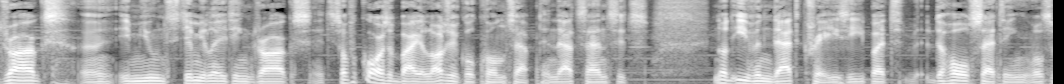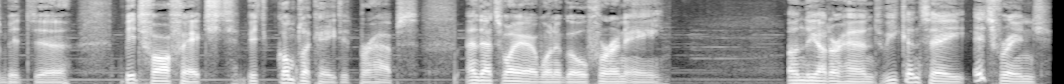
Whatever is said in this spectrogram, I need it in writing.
drugs, uh, immune stimulating drugs. It's, of course, a biological concept. In that sense, it's not even that crazy, but the whole setting was a bit. Uh, bit far fetched, bit complicated perhaps, and that's why I want to go for an A. On the other hand, we can say it's fringe.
